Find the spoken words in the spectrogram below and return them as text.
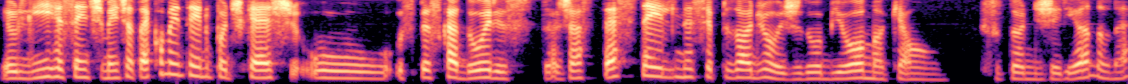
Eu li recentemente, até comentei no podcast, o, Os Pescadores, já até citei ele nesse episódio hoje, do Obioma, que é um escritor nigeriano, né?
